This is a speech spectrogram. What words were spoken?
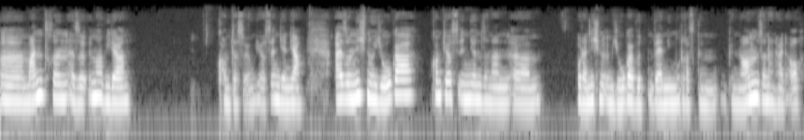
Äh, Mantren, also immer wieder kommt das irgendwie aus Indien, ja. Also nicht nur Yoga kommt ja aus Indien, sondern ähm, oder nicht nur im Yoga wird, werden die Mudras gen genommen, sondern halt auch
